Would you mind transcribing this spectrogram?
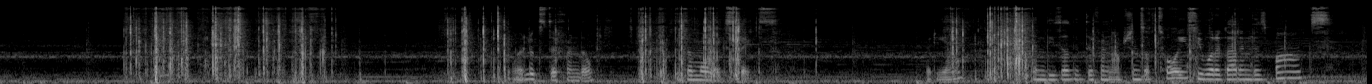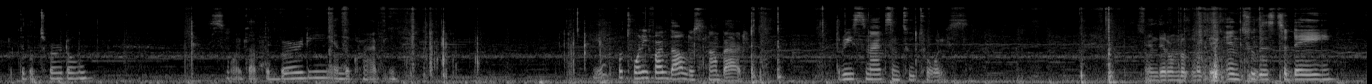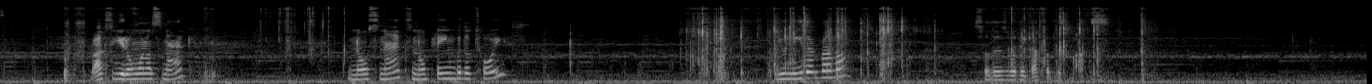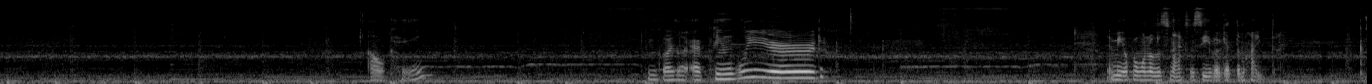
Oh, it looks different though. These are more like sticks. But yeah. And these are the different options of toys you would have got in this box. Look at the turtle. So I got the birdie and the crabby. Yeah, for $25, not bad. Three snacks and two toys and they don't look like they're into this today. Roxy, you don't want a snack? No snacks? No playing with the toys? You neither, brother? So this is what they got for this box. Okay. You guys are acting weird. Let me open one of the snacks to see if I get them hyped.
